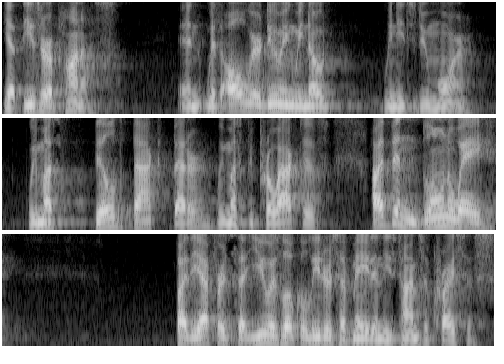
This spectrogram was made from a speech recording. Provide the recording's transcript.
Yet these are upon us. And with all we're doing, we know we need to do more. We must build back better. We must be proactive. I've been blown away by the efforts that you as local leaders have made in these times of crisis.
